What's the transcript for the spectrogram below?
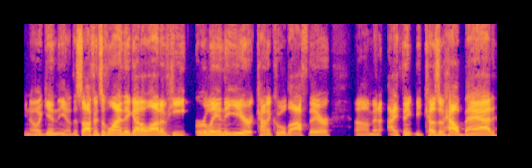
you know, again, you know, this offensive line, they got a lot of heat early in the year. It kind of cooled off there. Um, and I think because of how bad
